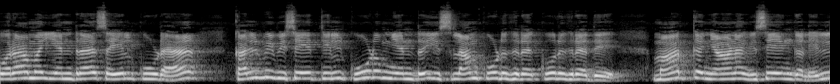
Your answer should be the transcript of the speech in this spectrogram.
பொறாமை என்ற செயல் கூட கல்வி விஷயத்தில் கூடும் என்று இஸ்லாம் கூடுகிற கூறுகிறது. மார்க்க ஞான விஷயங்களில்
